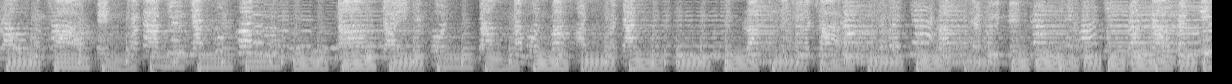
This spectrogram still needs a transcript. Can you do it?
เราทั้งชาติเอกชะกาดยืนหยัดทุกคน น้ำใจเข้มข้นดังน้ำมนต์มหัศจรรย์รักในเชื้อชาติรักเสมือนญาติรักแผ่นพื้นดินรักในหากินพระเจ้าแผ่นดิน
